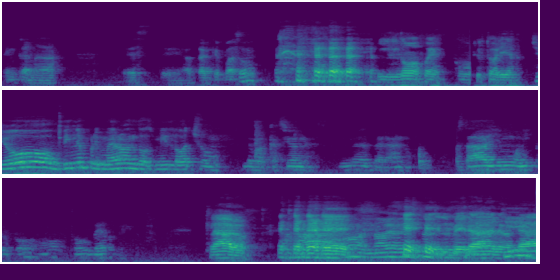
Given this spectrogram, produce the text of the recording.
en Canadá. Este, hasta que pasó. ¿Y cómo fue? ¿Cómo tu historia? Yo vine primero en 2008 de vacaciones, vine del verano. Estaba bien bonito todo, ¿no? Todo verde. Claro. Ah, no, no había visto El verano, aquí, acá,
